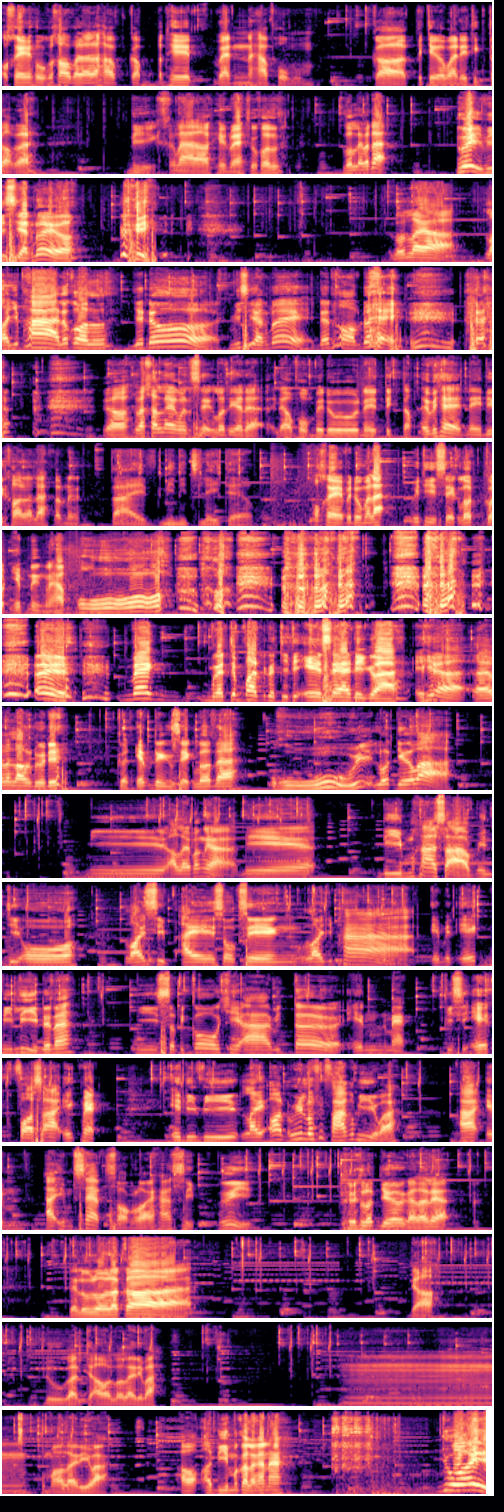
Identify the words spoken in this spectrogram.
โอเคผมก็เข้าไปแล้วนะครับ กับประเทศแวนนะครับผมก็ไปเจอมาในทิกตอกแล้วนี่ข้างหน้าเราเห็นไหมทุกคนรถอะไรวะน่ะเฮ้ยมีเสียงด้วยเหรอรถอะไรอะร้อยยี่ห้าทุกคนเยโดมีเสียงด้วย เดินหอมด้วย เดี๋ยวแล้วขั้นแรกมันเสียงรถกันอะเดี๋ยวผมไปดูใน t ิ k t o k เอ้ยไม่ใช่ใน Discord ก่อนนะแป๊บนึง Five minutes later. โอเคไปดูมาละวิธีเสกรถกด F1 นะครับ โอ้โหเฮ้ยแม่งเหมือนจะมันกว่า GTA แซนดีกว่าไอ้เหี้ยแล้วมาลองดูดิ กด F1 เสกรถนะ โอ้โหรถเยอะว่ะ มีอะไรบ้างเนี่ย มีดีม53 NGO 110 i โซกเซง125 MSX มีลีดด้วยนะ มี s p i c o KR Victor NMAX PCX Forza XMAX ADV Lion อุ้ยรถไฟฟ้าก็มีเหรอวะ RM RMZ 250 เฮ้ยรถเยอะเหมือนกันแล้วเนี่ย แต่รู้ๆแล้วก็ เดี๋ยว ดูก่อนจะเอารถอะไรดีวะ อืม ผมเอาอะไรดีวะ เอาเอาดีมาก่อนแล้วกันนะย้ย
